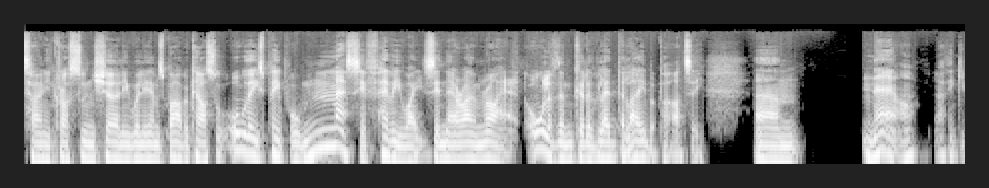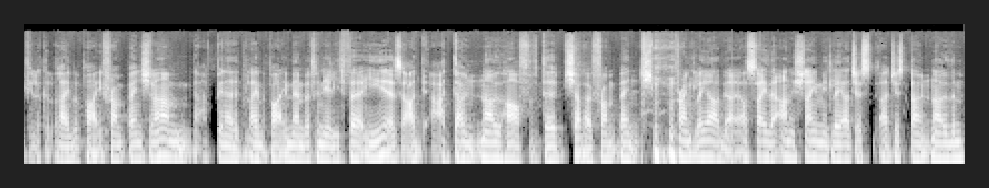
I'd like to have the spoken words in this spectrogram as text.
Tony Crosland, Shirley Williams, Barbara Castle, all these people, massive heavyweights in their own right. All of them could have led the Labour Party. Um, now, I think if you look at the Labour Party front bench, and I'm, I've been a Labour Party member for nearly 30 years, I, I don't know half of the shadow front bench, frankly. I, will say that unashamedly. I just, I just don't know them.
